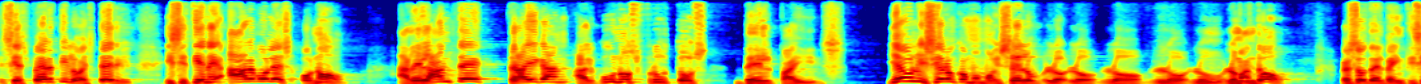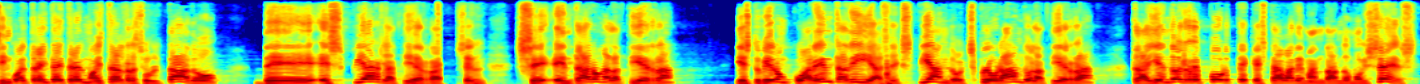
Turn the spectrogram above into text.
si es fértil o estéril. Y si tiene árboles o no. Adelante traigan algunos frutos del país. Y ellos lo hicieron como Moisés lo, lo mandó. Versos del 25 al 33 muestra el resultado de espiar la tierra. Se, entraron a la tierra y estuvieron 40 días expiando, explorando la tierra, trayendo el reporte que estaba demandando Moisés.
